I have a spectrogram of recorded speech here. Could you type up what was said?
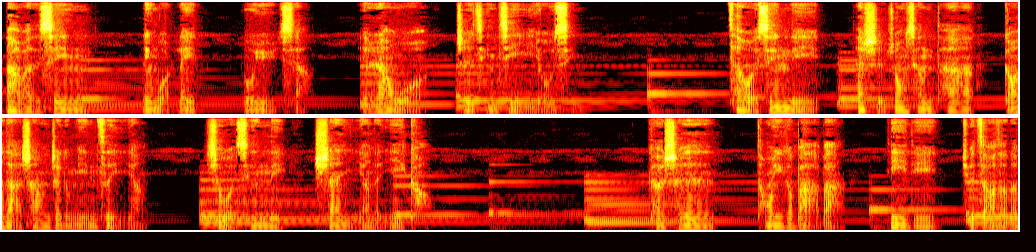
爸爸的信令我泪如雨下，也让我。至今记忆犹新。在我心里，他始终像他高大上这个名字一样，是我心里山一样的依靠。可是，同一个爸爸，弟弟却早早的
